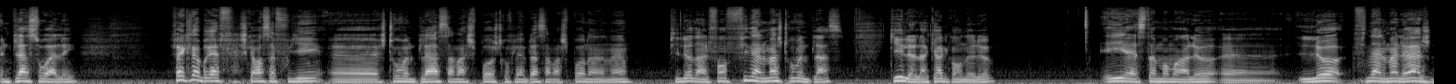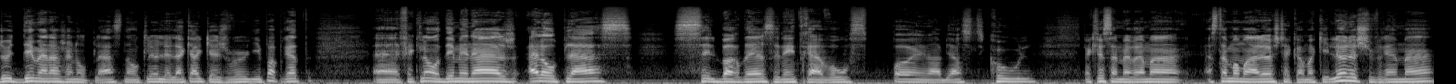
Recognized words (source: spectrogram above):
une place où aller. Fait que là, bref, je commence à fouiller. je trouve une place, ça marche pas. Je trouve plein de place, ça marche pas. Non, non, non. Puis là, dans le fond, finalement, je trouve une place, qui est le local qu'on a là. Et à ce moment-là, là, finalement, le H2 déménage à une autre place. Donc là, le local que je veux, il est pas prêt. Euh, fait que là, on déménage à l'autre place. C'est le bordel, c'est des travaux, c'est pas une ambiance cool. Fait que là, ça m'a vraiment. À ce moment-là, j'étais comme, OK, là, là, je suis vraiment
